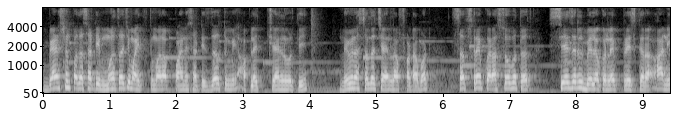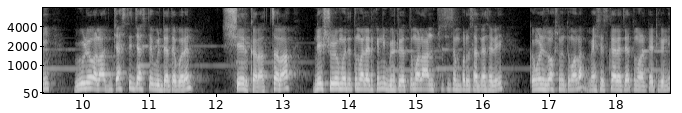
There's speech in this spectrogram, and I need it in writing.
बॅट्समन पदासाठी महत्त्वाची माहिती तुम्हाला पाहण्यासाठी जर तुम्ही आपल्या चॅनलवरती नवीन असाल तर चॅनलला फटाफट सबस्क्राईब करा. सोबतच शेजारील बेल प्रेस करा आणि व्हिडिओला जास्तीत जास्त विद्यार्थ्यापर्यंत शेअर करा. चला नेक्स्ट व्हिडिओमध्ये तुम्हाला या ठिकाणी भेटूया. तुम्हाला आमच्याशी संपर्क साधण्यासाठी कमेंट बॉक्समध्ये तुम्हाला मेसेज करायचा आहे. तुम्हाला त्या ठिकाणी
